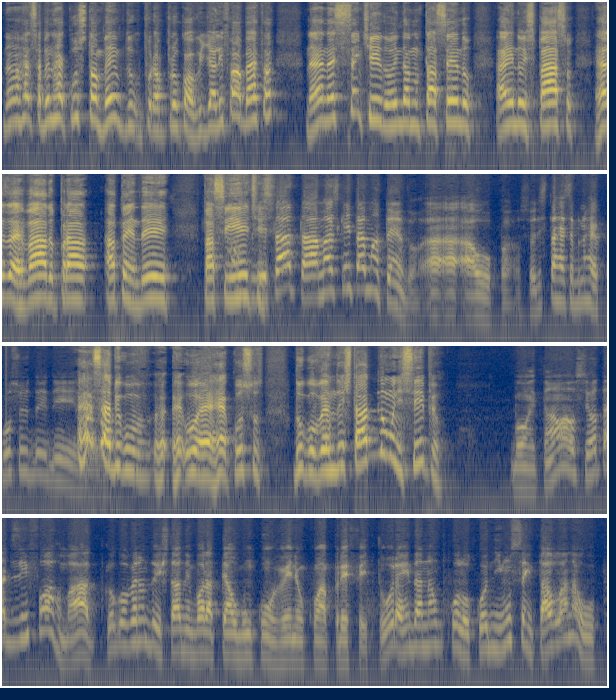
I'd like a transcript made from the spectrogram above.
Não, recebendo recursos também para o Covid. Ali foi aberta né, nesse sentido. Ainda não está sendo ainda um espaço reservado para atender pacientes. Tá, tá, mas quem está mantendo a, a, a, UPA? O senhor disse que está recebendo recursos de. de... Recebe o, o, é, recursos do governo do estado e do município. Bom, então o senhor está desinformado, porque o governo do estado, embora tenha algum convênio com a prefeitura, ainda não colocou nenhum centavo lá na UPA.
